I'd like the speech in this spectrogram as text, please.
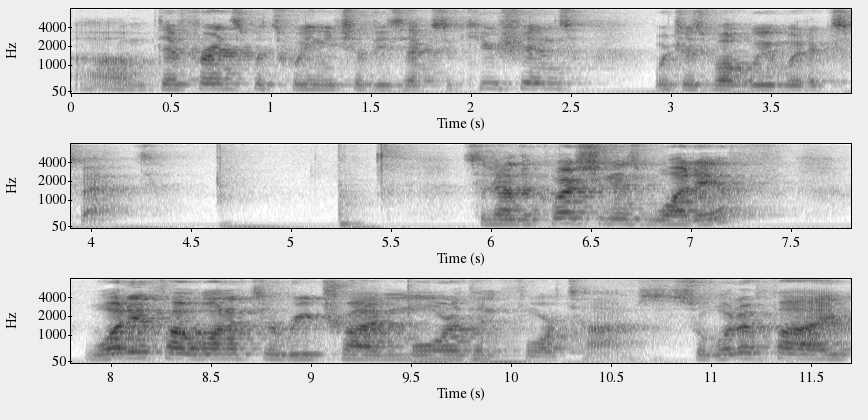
um, difference between each of these executions, which is what we would expect. So now the question is, what if? What if I wanted to retry more than four times? So what if I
